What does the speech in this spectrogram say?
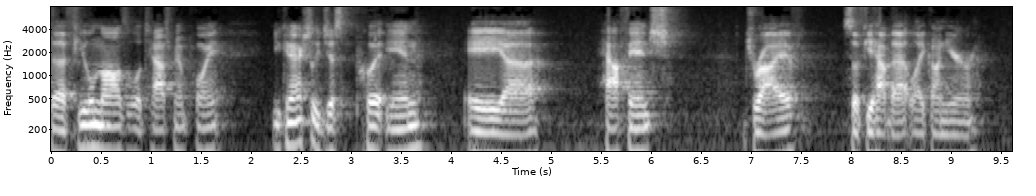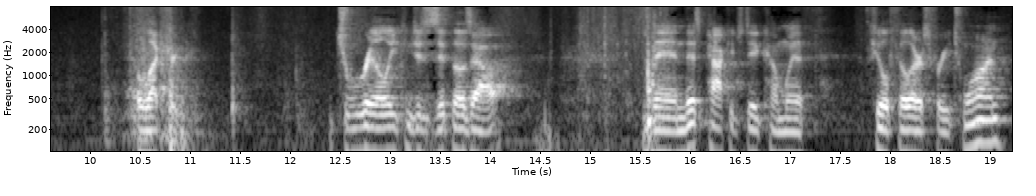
the fuel nozzle attachment point. You can actually just put in a uh, half inch drive. So if you have that like on your electric drill, you can just zip those out. Then this package did come with fuel fillers for each one.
